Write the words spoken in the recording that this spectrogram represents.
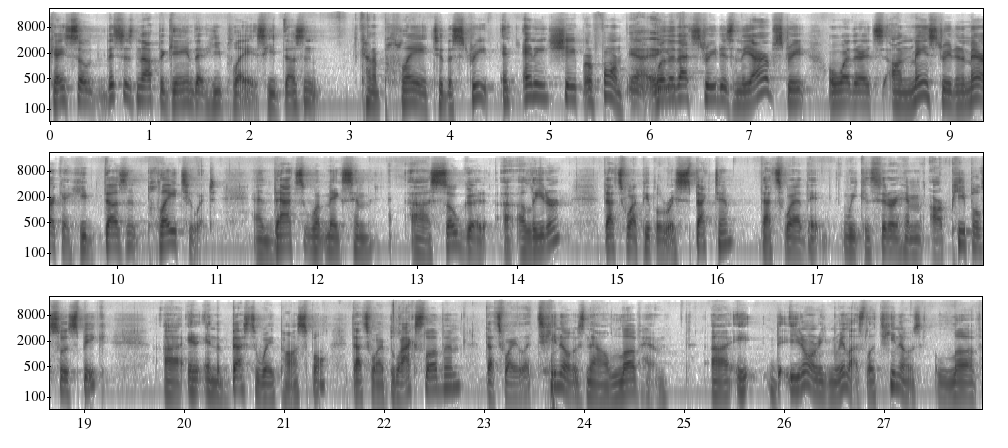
Okay, so this is not the game that he plays. He doesn't kind of play to the street in any shape or form. Yeah, whether that street is in the Arab Street or whether it's on Main Street in America, he doesn't play to it, and that's what makes him uh, so good a, a leader. That's why people respect him. That's why they, we consider him our people, so to speak uh, in, in the best way possible. That's why blacks love him. That's why Latinos now love him. Uh, he- you don't even realize Latinos love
